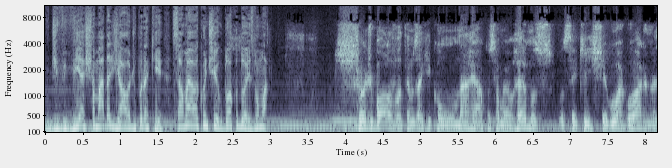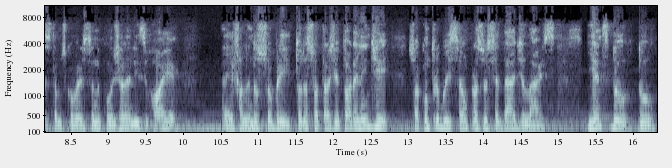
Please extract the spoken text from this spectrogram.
de, via chamada de áudio por aqui. Samuel, é contigo, bloco 2, vamos lá. Show de bola, voltamos aqui com Na Real com Samuel Ramos. Você que chegou agora, nós estamos conversando com Janelise Royer, aí, falando sobre toda a sua trajetória, além de sua contribuição para a sociedade Lars. E antes do, do,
